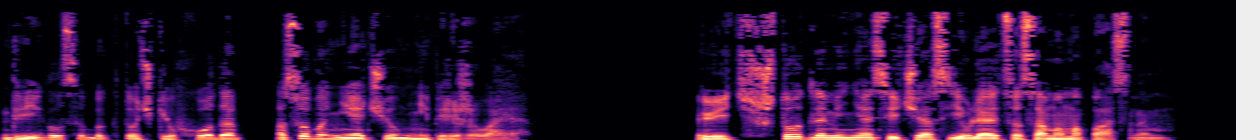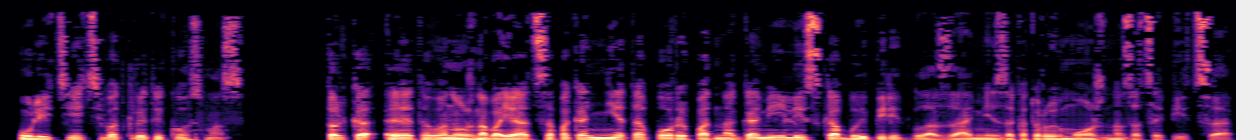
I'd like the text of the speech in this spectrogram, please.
Двигался бы к точке входа, особо ни о чем не переживая. Ведь что для меня сейчас является самым опасным? Улететь в открытый космос. Только этого нужно бояться, пока нет опоры под ногами или скобы перед глазами, за которую можно зацепиться.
